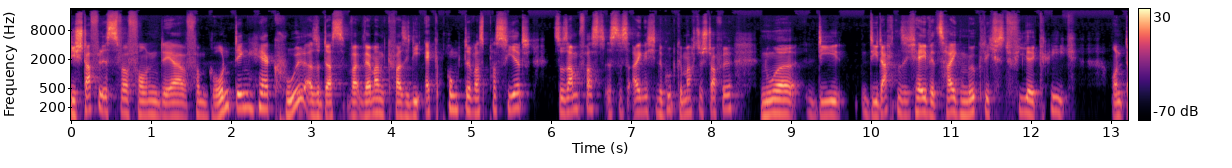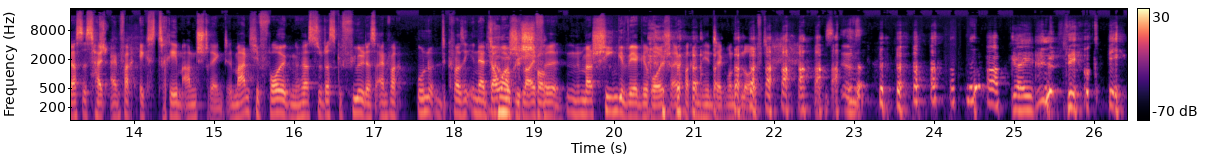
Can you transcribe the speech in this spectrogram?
die Staffel ist zwar von der vom Grundding her cool, also das wenn man quasi die Eckpunkte was passiert zusammenfasst, ist es eigentlich eine gut gemachte Staffel. Nur die die dachten sich, hey, wir zeigen möglichst viel Krieg und das ist halt einfach extrem anstrengend. In manche Folgen hörst du das Gefühl, dass einfach quasi in der Dauerschleife ein Maschinengewehrgeräusch einfach im Hintergrund läuft. Geil. Nee, okay.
